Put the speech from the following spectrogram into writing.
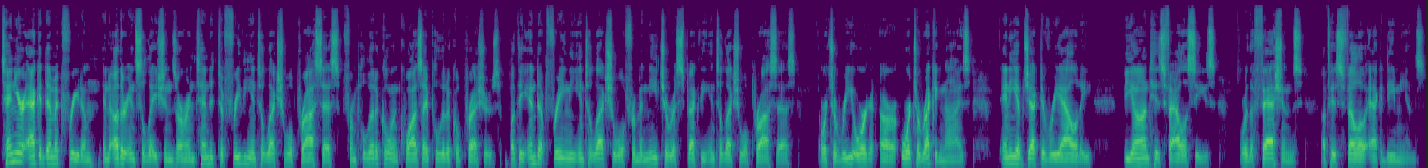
Tenure, academic freedom, and other insulations are intended to free the intellectual process from political and quasi political pressures, but they end up freeing the intellectual from a need to respect the intellectual process or to reorgan- or, or to recognize any objective reality beyond his fallacies or the fashions of his fellow academians.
